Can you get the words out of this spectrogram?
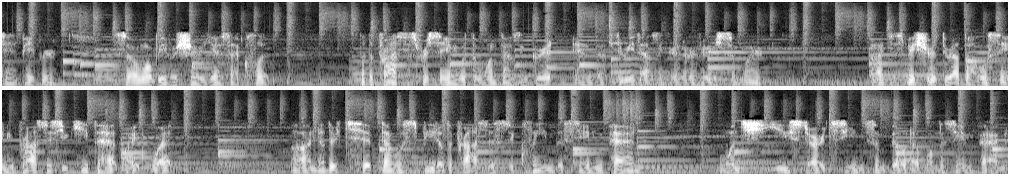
sandpaper, so I won't be able to show you guys that clip. But the process for sanding with the 1000 grit and the 3000 grit are very similar. Uh, just make sure throughout the whole sanding process you keep the headlight wet. Uh, another tip that will speed up the process is to clean the sanding pad once you start seeing some buildup on the sanding pad.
